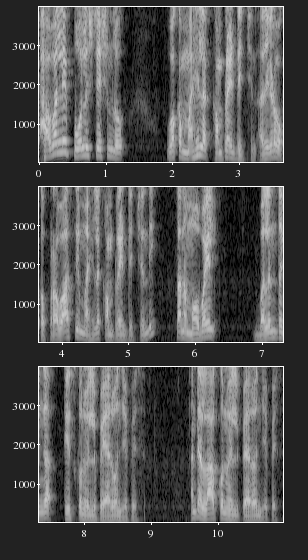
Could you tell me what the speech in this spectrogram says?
హవల్లీ పోలీస్ స్టేషన్లో ఒక మహిళ కంప్లైంట్ ఇచ్చింది. అది కూడా ఒక ప్రవాసీ మహిళ కంప్లైంట్ ఇచ్చింది. తన మొబైల్ బలవంతంగా తీసుకొని వెళ్ళిపోయారు అని చెప్పేసి. అంటే లాక్కొని వెళ్ళిపోయారు అని చెప్పేసి.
